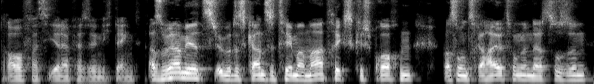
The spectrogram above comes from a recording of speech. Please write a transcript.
drauf, was ihr da persönlich denkt. Also wir haben jetzt über das ganze Thema Matrix gesprochen, was unsere Haltungen dazu sind,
